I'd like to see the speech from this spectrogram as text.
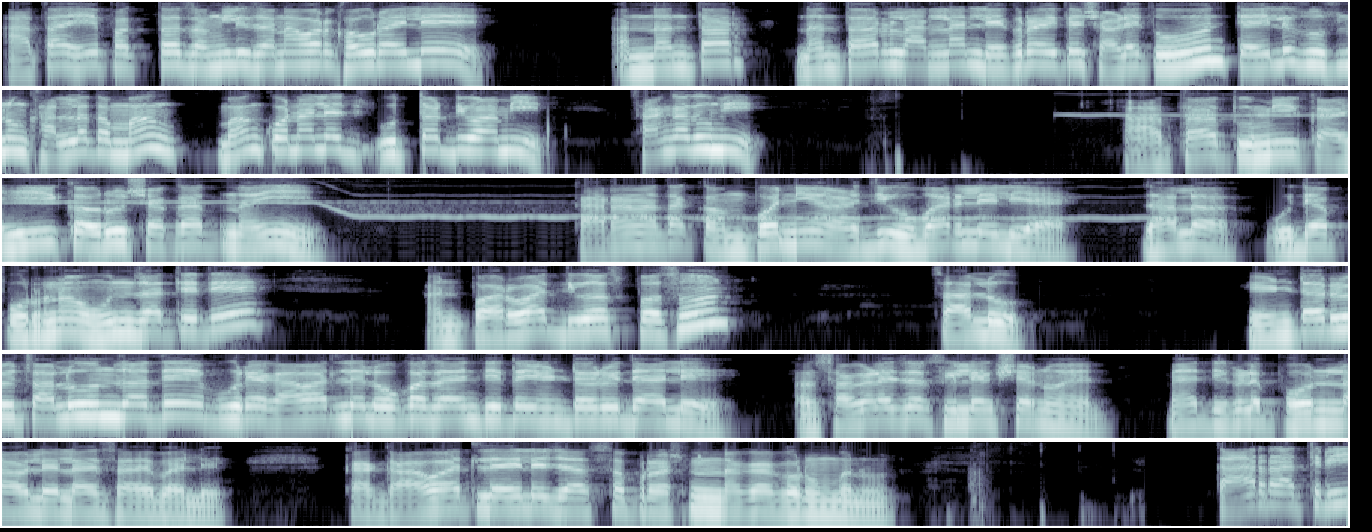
आता हे फक्त जंगली जनावर खाऊ राहिले. आणि नंतर नंतर लहान लहान लेकरं येते शाळेतून त्याला उचलून खाल्लं तर मग मग कोणाला उत्तर देऊ आम्ही? सांगा तुम्ही. आता तुम्ही काही करू शकत नाही. कारण आता कंपनी अर्धी उभारलेली आहे. झालं. उद्या पूर्ण होऊन जाते ते. आणि परवा दिवसपासून चालू. इंटरव्ह्यू चालू होऊन जाते. पुऱ्या गावातले लोक जाईन तिथे इंटरव्ह्यू द्यायले. सगळ्याचं सिलेक्शन होईल. मी तिकडे फोन लावलेला आहे साहेबाले. का गावातल्या जास्त प्रश्न नका करू म्हणून. काल रात्री?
